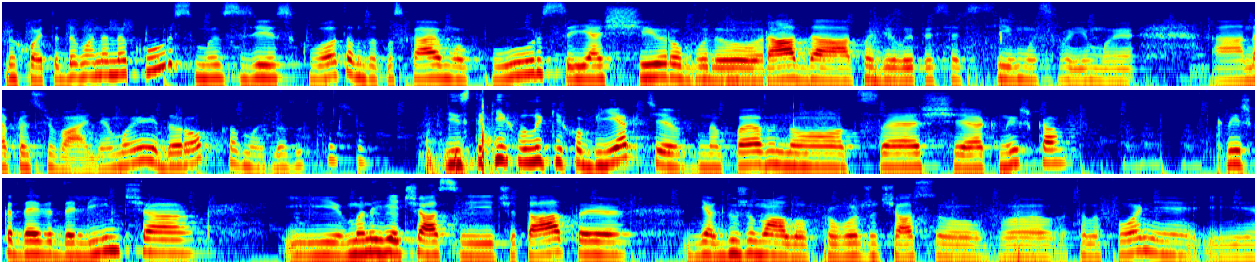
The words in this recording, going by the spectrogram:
приходьте до мене на курс. Ми зі сквотом запускаємо курс. і Я щиро буду рада поділитися всіми своїми напрацюваннями і доробками. До зустрічі. Із таких великих об'єктів, напевно, це ще книжка книжка Девіда Лінча, і в мене є час її читати. Я дуже мало проводжу часу в телефоні, і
